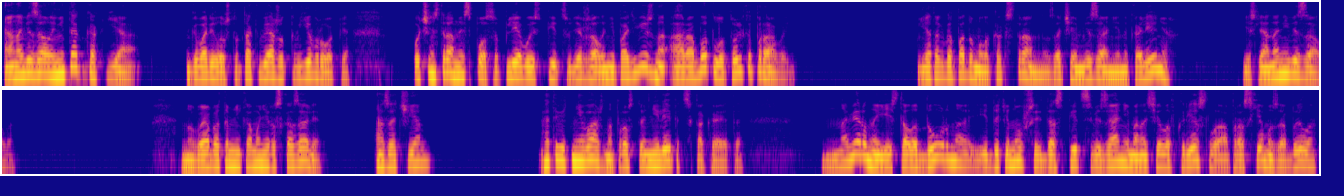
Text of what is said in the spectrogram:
Она вязала не так, как я, говорила, что так вяжут в Европе. Очень странный способ. Левую спицу держала неподвижно, а работала только правой. Я тогда подумала, как странно, зачем вязание на коленях, если она не вязала? Но вы об этом никому не рассказали? — а зачем? Это ведь не важно, просто нелепица какая-то. Наверное, ей стало дурно, и, дотянувшись до спиц с вязанием, она села в кресло, а про схему забыла.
